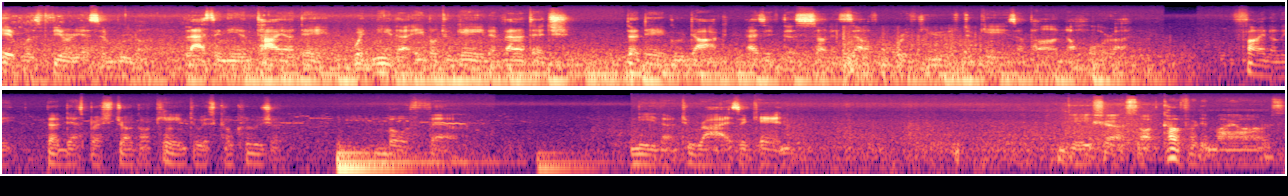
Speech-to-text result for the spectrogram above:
It was furious and brutal, lasting the entire day, with neither able to gain advantage. The day grew dark, as if the sun itself refused to gaze upon the horror. Finally, the desperate struggle came to its conclusion. Both fell, neither to rise again. Geisha sought comfort in my arms,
